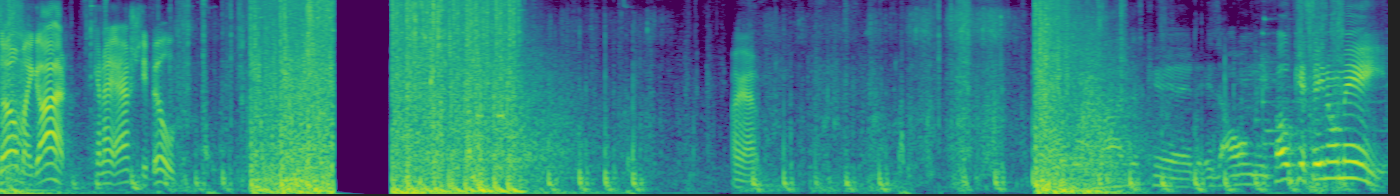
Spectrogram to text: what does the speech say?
No, my god! Can I actually build? Okay. God, this kid is only focusing on me.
